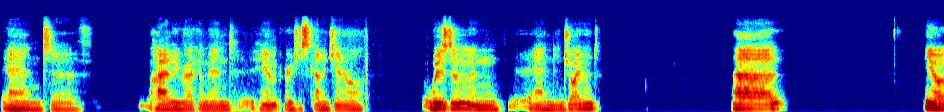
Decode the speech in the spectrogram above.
and uh, highly recommend him for just kind of general wisdom and and enjoyment. Uh, you know,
